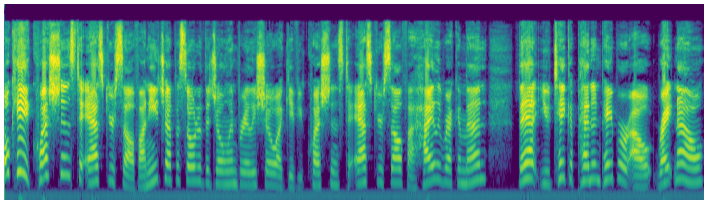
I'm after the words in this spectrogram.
Okay, questions to ask yourself. On each episode of the JoLynn Braley Show, I give you questions to ask yourself. I highly recommend that you take a pen and paper out right now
